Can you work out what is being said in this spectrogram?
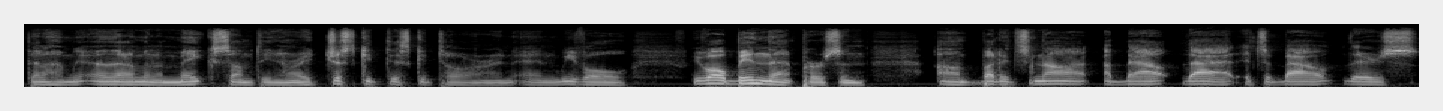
then I'm and then I'm to make something, or I just get this guitar, and and we've all we've all been that person, um, but it's not about that. It's about there's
